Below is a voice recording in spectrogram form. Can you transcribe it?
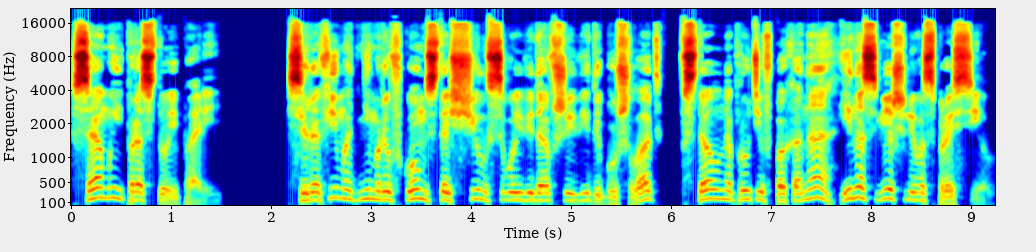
Самый простой парень. Серафим одним рывком стащил свой видавший виды бушлат, встал напротив пахана и насмешливо спросил.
